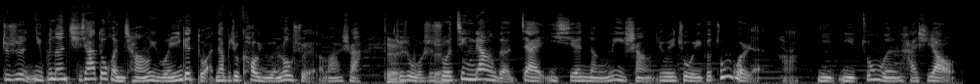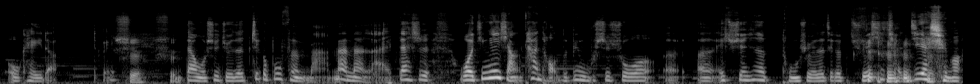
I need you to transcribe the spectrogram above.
就是你不能其他都很长，语文一个短，那不就靠语文漏水了吗？是吧？对，就是我是说，尽量的在一些能力上，因为作为一个中国人哈，你你中文还是要 OK 的，对。是是，但我是觉得这个部分吧，慢慢来。但是我今天想探讨的，并不是说，呃呃，H 先生的同学的这个学习成绩的情况，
